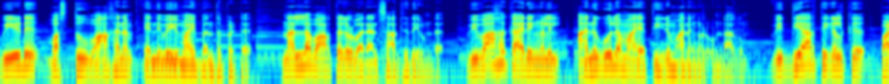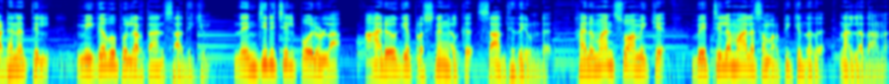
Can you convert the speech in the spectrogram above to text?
വീട് വസ്തു വാഹനം എന്നിവയുമായി ബന്ധപ്പെട്ട് നല്ല വാർത്തകൾ വരാൻ സാധ്യതയുണ്ട്. വിവാഹ കാര്യങ്ങളിൽ അനുകൂലമായ തീരുമാനങ്ങൾ ഉണ്ടാകും. വിദ്യാർത്ഥികൾക്ക് പഠനത്തിൽ മികവ് പുലർത്താൻ സാധിക്കും. നെഞ്ചിരിച്ചിൽ പോലുള്ള ആരോഗ്യ പ്രശ്നങ്ങൾക്ക് സാധ്യതയുണ്ട്. ഹനുമാൻ സ്വാമിക്ക് വെറ്റിലമാല സമർപ്പിക്കുന്നത് നല്ലതാണ്.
